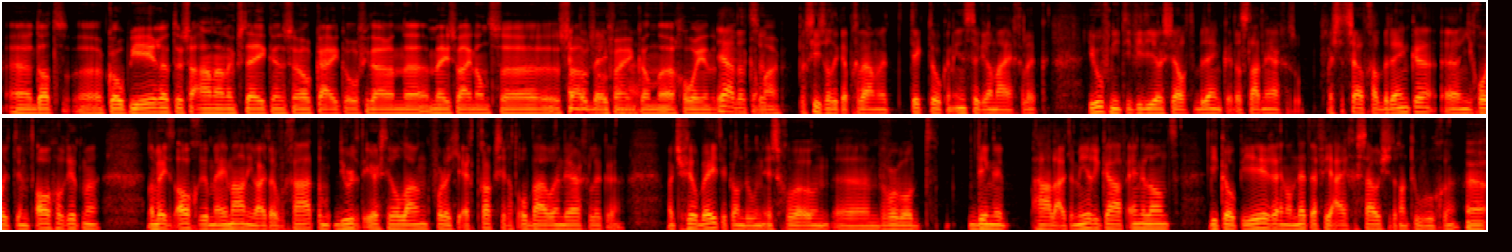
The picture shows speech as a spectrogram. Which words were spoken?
Eh, dat eh, kopiëren tussen aanhalingstekens. En ook kijken of je daar een uh, Mees Wijnands eh, saus overheen kan eh, gooien en Ja, dat kan maken. precies wat ik heb gedaan met TikTok en Instagram eigenlijk. Je hoeft niet die video's zelf te bedenken. Dat slaat nergens op. Als je het zelf gaat bedenken en je gooit het in het algoritme, dan weet het algoritme helemaal niet waar het over gaat. Dan duurt het eerst heel lang voordat je echt tractie gaat opbouwen en dergelijke. Wat je veel beter kan doen is gewoon eh, bijvoorbeeld dingen halen uit Amerika of Engeland, die kopiëren en dan net even je eigen sausje eraan toevoegen. Ja.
